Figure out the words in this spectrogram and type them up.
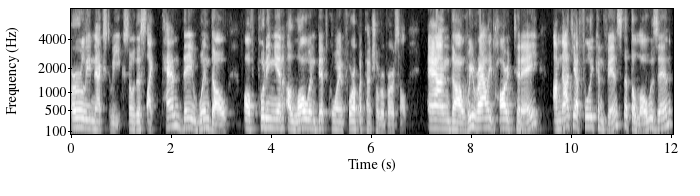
early next week. So this like 10 day window of putting in a low in Bitcoin for a potential reversal. And uh, we rallied hard today. I'm not yet fully convinced that the low is in.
